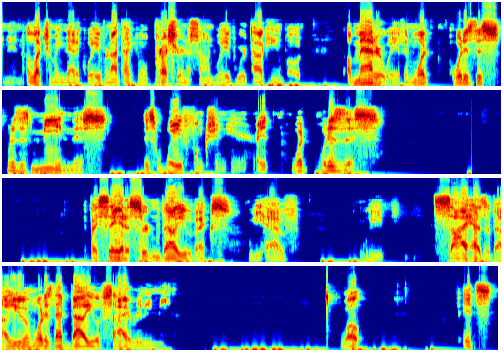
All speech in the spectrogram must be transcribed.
in an electromagnetic wave. We're not talking about pressure in a sound wave. We're talking about a matter wave. And what what is this? What does this mean? This this wave function here, right? What what is this? If I say at a certain value of x, we have we psi has a value, and what does that value of psi really mean? Well, it's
